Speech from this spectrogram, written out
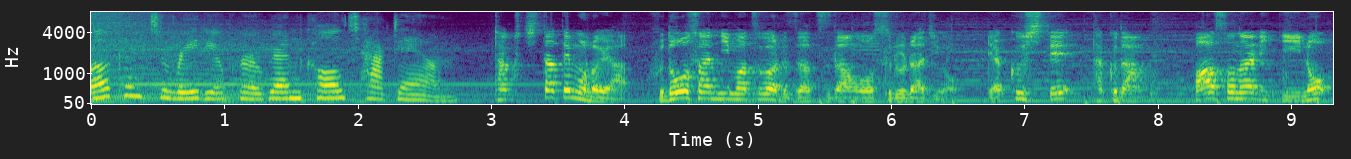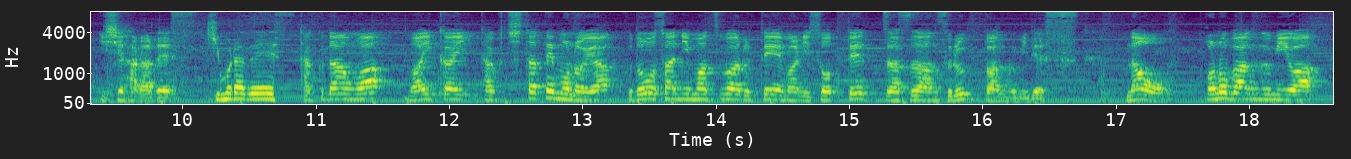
Welcome to radio program called TACDAM. 宅地建物や不動産にまつわる雑談をするラジオ。略して宅談。パーソナリティの石原です。木村です。宅談は毎回宅地建物や不動産にまつわるテーマに沿って雑談する番組です。なおこの番組は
